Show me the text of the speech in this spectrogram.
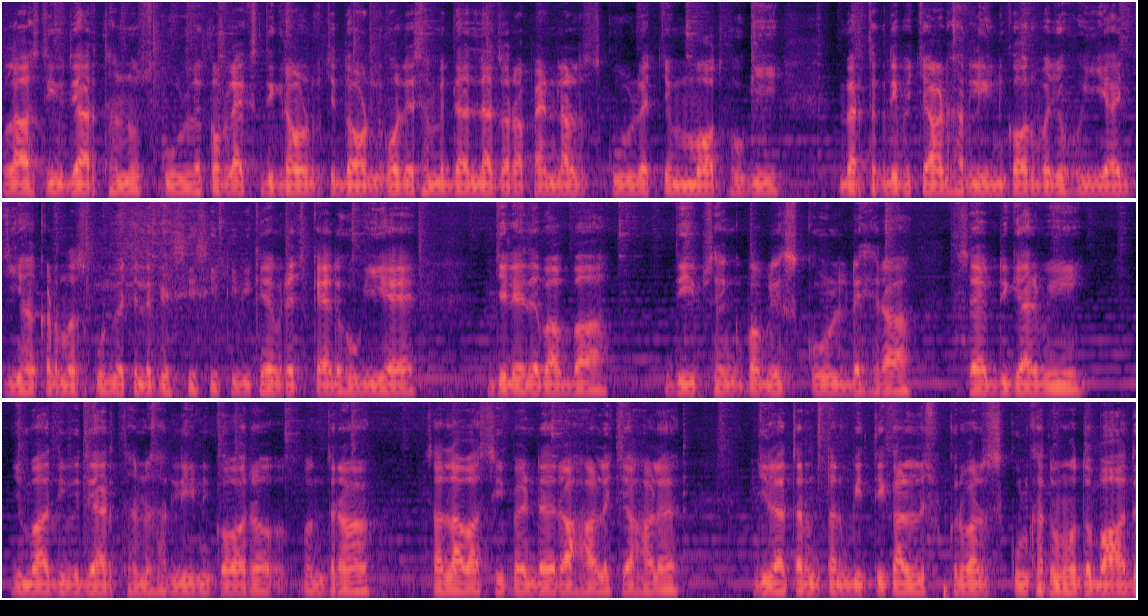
ਕਲਾਸ ਦੀ ਵਿਦਿਆਰਥਣ ਨੂੰ ਸਕੂਲ ਕੰਪਲੈਕਸ ਦੀ ਗਰਾਊਂਡ ਵਿੱਚ ਦੌੜ ਲਗਾਉਂਦੇ ਸਮੇਂ ਦਿਲ ਦਾ ਦੌਰਾ ਪੈਣ ਨਾਲ ਸਕੂਲ ਵਿੱਚ ਮੌਤ ਹੋ ਗਈ। ਮ੍ਰਿਤਕ ਦੀ ਪਛਾਣ ਹਰਲੀਨ ਕੌਰ ਵਜੋਂ ਹੋਈ ਹੈ। ਜੀ ਹਾਂ, ਘਟਨਾ ਸਕੂਲ ਵਿੱਚ ਲੱਗੇ ਸੀਸੀਟੀਵੀ ਕੈਮਰੇ 'ਚ ਕੈਦ ਹੋ ਗਈ ਹੈ। ਜ਼ਿਲ੍ਹੇ ਦੇ ਬਾਬਾ ਦੀਪ ਸਿੰਘ ਪਬਲਿਕ ਸਕੂਲ, ਡੇਹਰਾ ਸਾਹਿਬ ਦੀ 11ਵੀਂ ਜਮਾਤ ਦੀ ਵਿਦਿਆਰਥਣ ਹਰਲੀਨ ਕੌਰ 15 ਸਾਲਾ ਵਾਸੀ ਪਿੰਡ ਰਾਹਲ ਚਾਹਲ, ਜ਼ਿਲ੍ਹਾ ਤਰਨਤਾਰਨ ਬੀਤੀ ਕੱਲ੍ਹ ਸ਼ੁੱਕਰਵਾਰ ਸਕੂਲ ਖਤਮ ਹੋਣ ਤੋਂ ਬਾਅਦ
